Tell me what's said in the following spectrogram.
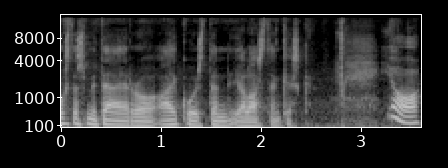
Onko tässä mitään eroa aikuisten ja lasten kesken? Joo.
